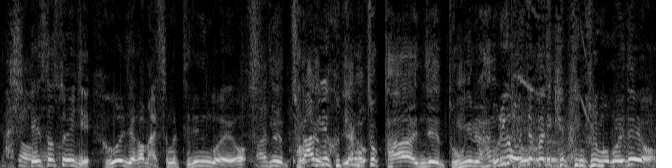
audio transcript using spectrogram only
맛있게 했었어야지. 그걸 제가 말씀을 드리는 거예요. 근데 저는 그쪽으로- 양쪽 다 이제 동의를 하는 우리가 거예요. 언제까지 캡틴큐를 먹어야 돼요?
